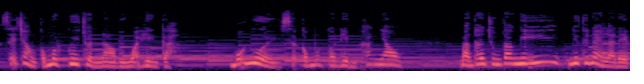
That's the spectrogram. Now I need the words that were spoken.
sẽ chẳng có một quy chuẩn nào về ngoại hình cả. Mỗi người sẽ có một quan điểm khác nhau bản thân chúng ta nghĩ như thế này là đẹp,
